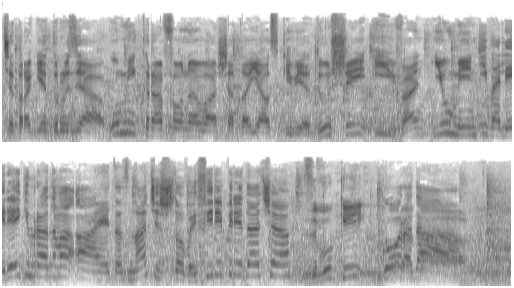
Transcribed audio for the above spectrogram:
Здравствуйте, дорогие друзья! У микрофона ваш атаялский ведущий Иван Юмин. И Валерия Гемранова. А это значит, что в эфире передача «Звуки города». Привет,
